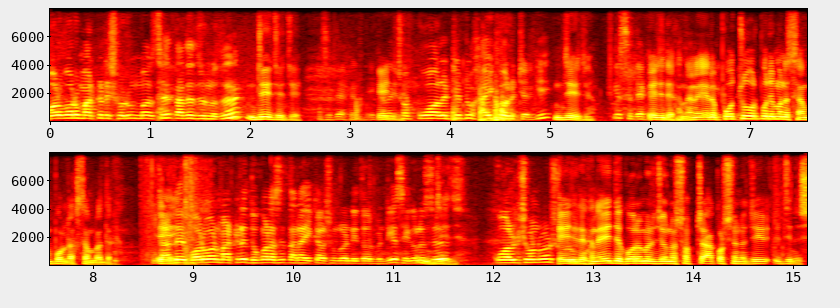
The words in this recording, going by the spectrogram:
বড় বড় মার্কেটে শোরুম আছে তাদের জন্য জি জি জি। আচ্ছা দেখেন এখানে সব কোয়ালিটি একটু হাই কোয়ালিটি আর কি। জি জি। ঠিক আছে দেখেন। এই যে দেখেন এটা প্রচুর পরিমাণে স্যাম্পল রাখছে আমরা দেখেন। যাদের বড় বড় মার্কেটে দোকান আছে তারা এই কালেকশনগুলো নিতে পারবেন ঠিক আছে? এগুলো হচ্ছে। কোয়ালিটি সম্পর্কে এই যে দেখেন এই যে গরমের জন্য সবচেয়ে আকর্ষণীয় যে জিনিস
